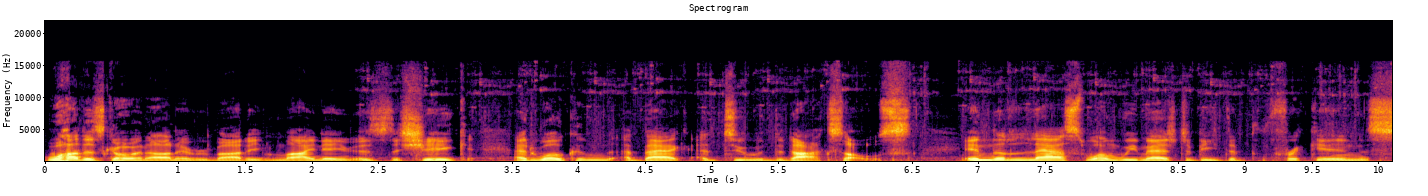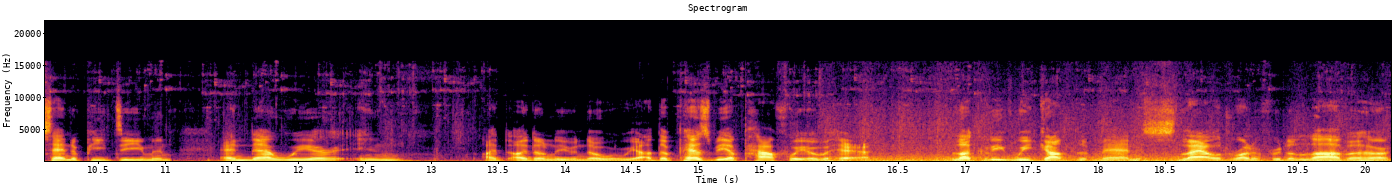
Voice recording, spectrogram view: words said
What is going on, everybody? My name is The Shig and welcome back to the Dark Souls. In the last one, we managed to beat the freaking Centipede Demon, and now we are in... I, I don't even know where we are. There appears to be a pathway over here. Luckily, we got the... Man, it's loud running through the lava, huh?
